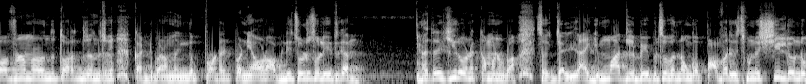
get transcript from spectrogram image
பர்ஃபார்மர் வந்து திறந்து வந்துருக்கு. கண்டிப்பாக நம்ம இந்த ப்ரொடெக்ட் பண்ணி ஆகணும் அப்படின்னு சொல்லிட்டு சொல்லிட்டு இருக்கேன் அதில் ஹீரோனை கமெண்ட் பண்ணுவான் ஸோ எல்லா இம்மார்டல் பீப்புள்ஸும் வந்து உங்கள் பவர் யூஸ் பண்ணி ஷீல்டு ஒன்று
